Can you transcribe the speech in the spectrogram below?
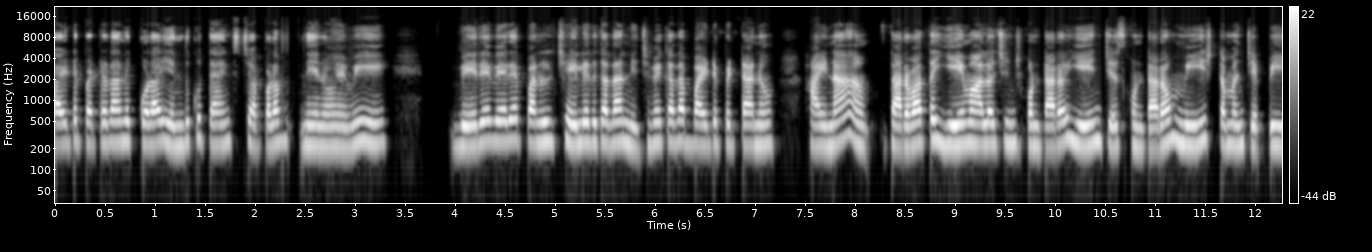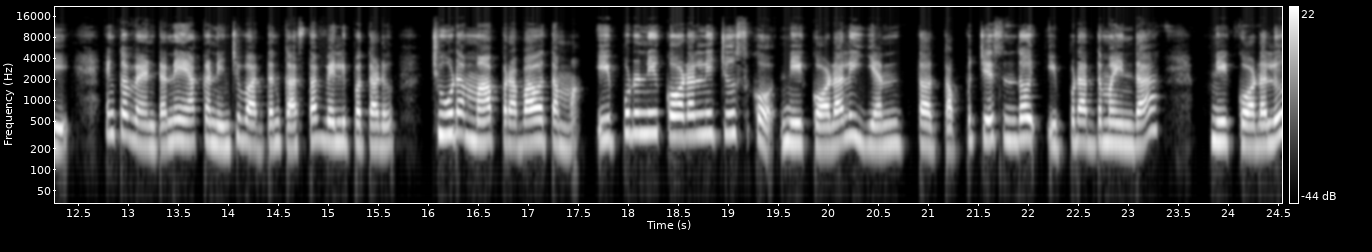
బయట పెట్టడానికి కూడా ఎందుకు థ్యాంక్స్ చెప్పడం? నేను ఏమి వేరే వేరే పనులు చేయలేదు కదా నిజమే కదా బయట పెట్టాను. అయినా తర్వాత ఏం ఆలోచించుకుంటారో ఏం చేసుకుంటారో మీ ఇష్టం అని చెప్పి ఇంకా వెంటనే అక్కడి నుంచి వర్ధన్ కాస్త వెళ్ళిపోతాడు. చూడమ్మా ప్రభావతమ్మ ఇప్పుడు నీ కోడల్ని చూసుకో. నీ కోడలు ఎంత తప్పు చేసిందో ఇప్పుడు అర్థమైందా? నీ కోడలు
